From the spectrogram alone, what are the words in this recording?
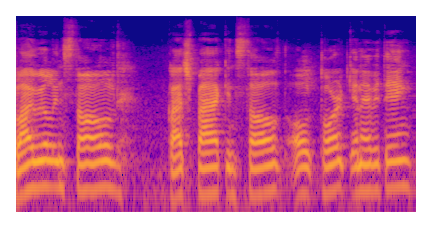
flywheel installed clutch pack installed all torque and everything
